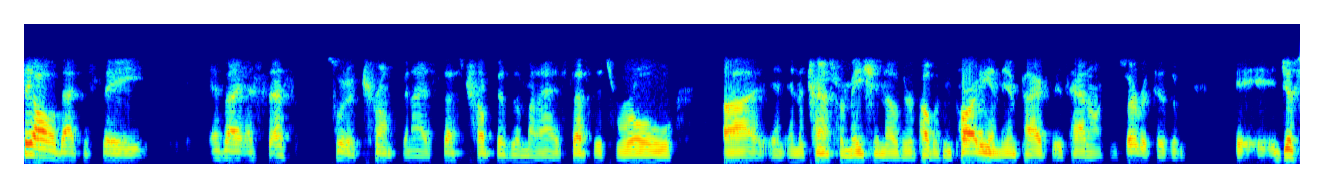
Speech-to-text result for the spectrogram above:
say all of that to say, as I assess sort of Trump and I assess Trumpism and I assess its role uh, in, in, the transformation of the Republican Party and the impact it's had on conservatism, it, just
